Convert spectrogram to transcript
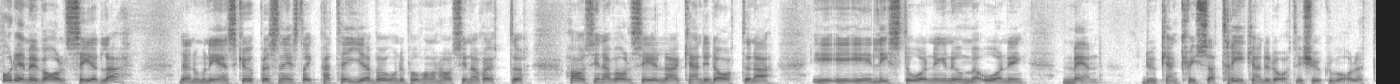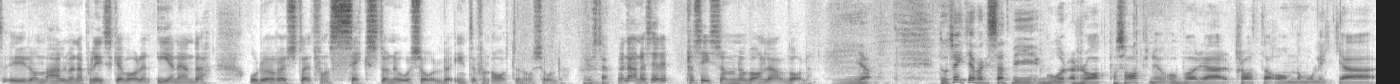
Och det är med valsedlar där nomineringsgrupper snedstreck partier beroende på var man har sina rötter har sina valsedlar, kandidaterna i, i, i en listordning, nummerordning. Men du kan kryssa tre kandidater i kyrkovalet, i de allmänna politiska valen en enda. Och du har rösträtt från 16 års ålder, inte från 18 års ålder. Men annars är det precis som de vanliga valen. Ja. Då tänkte jag faktiskt att vi går rakt på sak nu och börjar prata om de olika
